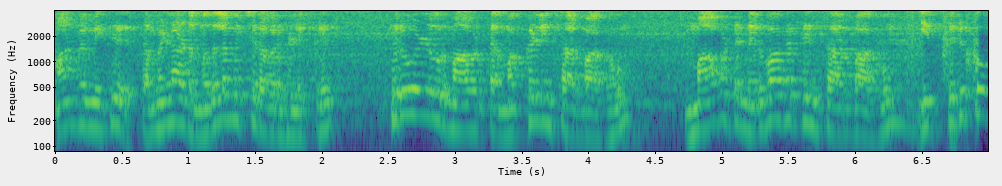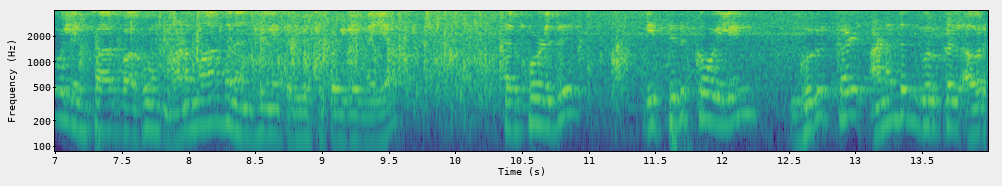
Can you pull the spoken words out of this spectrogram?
மாண்புமிகு தமிழ்நாடு முதலமைச்சர் அவர்களுக்கு திருவள்ளூர் மாவட்ட மக்களின் சார்பாகவும் மாவட்ட நிர்வாகத்தின் சார்பாகவும் இத்திருக்கோவிலின் சார்பாகவும் மனமார்ந்த நன்றிகளை தெரிவித்துக் கொள்கிறேன் ஐயா. தற்பொழுது இத்திருக்கோயிலின் குருக்கள் அனந்தன் குருக்கள் அவர்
